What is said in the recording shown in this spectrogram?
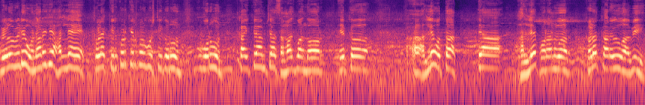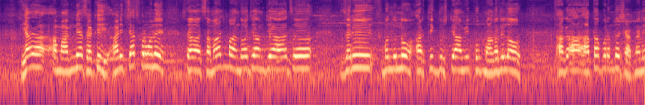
वेळोवेळी होणारे जे हल्ले आहे थोड्या किरकोळ किरकोळ गोष्टी करून वरून काही काही आमच्या समाज बांधवावर एक हल्ले होतात. त्या हल्लेखोरांवर कडक कारवाई व्हावी ह्या मागण्यासाठी आणि त्याचप्रमाणे स- समाज बांधवाच्या आमच्या आज जरी बंधूंनो आर्थिकदृष्ट्या आम्ही खूप मागरलेलो आहोत आग आतापर्यंत शासनाने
